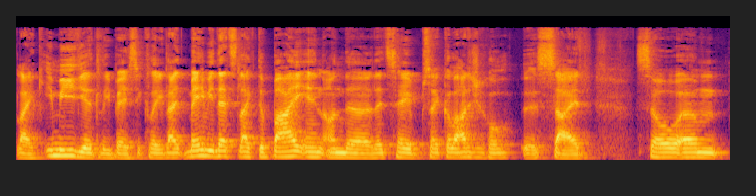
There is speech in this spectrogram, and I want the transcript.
like immediately basically like maybe that's like the buy-in on the let's say psychological uh, side so um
